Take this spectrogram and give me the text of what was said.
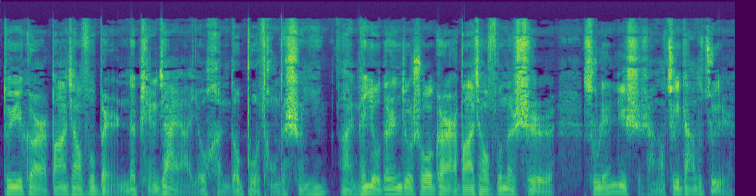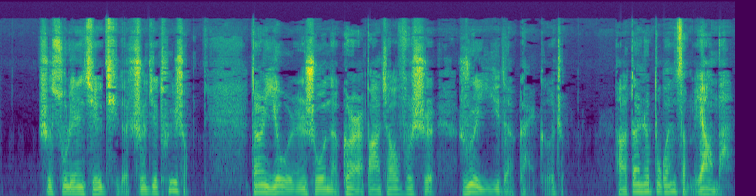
对于戈尔巴乔夫本人的评价呀，有很多不同的声音啊。你看，有的人就说戈尔巴乔夫呢是苏联历史上最大的罪人。是苏联解体的直接推手，当然也有人说呢，戈尔巴乔夫是锐意的改革者，啊，但是不管怎么样吧，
